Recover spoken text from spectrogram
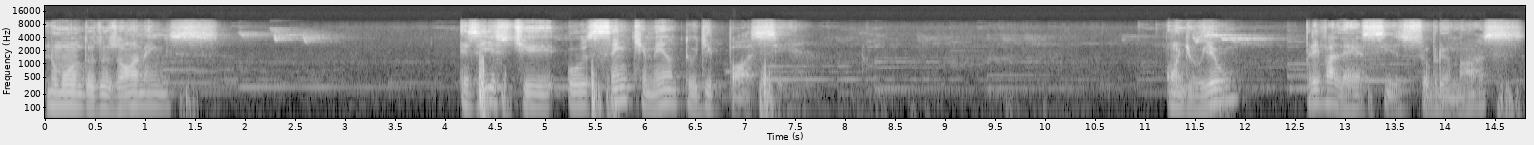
No mundo dos homens, existe o sentimento de posse, onde o eu prevalece sobre nós,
